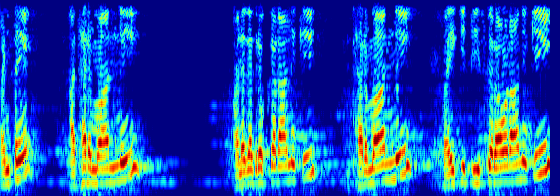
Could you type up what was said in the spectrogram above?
అంటే అధర్మాన్ని అనగదొక్కడానికి ధర్మాన్ని పైకి తీసుకురావడానికి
